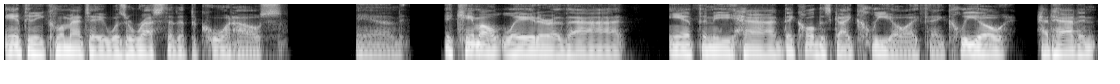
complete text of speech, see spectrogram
Anthony Clemente was arrested at the courthouse. And it came out later that Anthony had, they called this guy Cleo, I think. Cleo had had an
